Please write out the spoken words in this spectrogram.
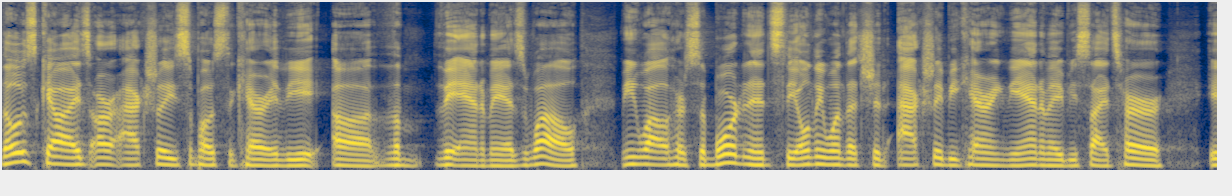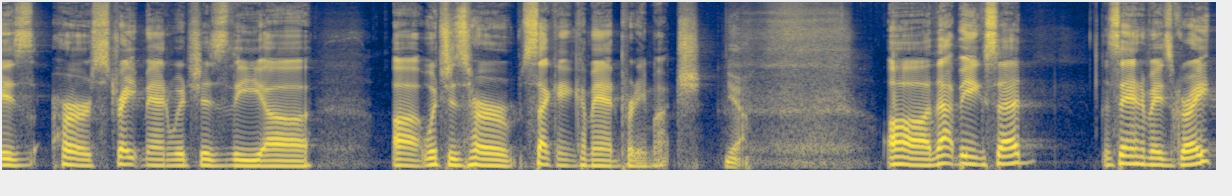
those guys are actually supposed to carry the uh the the anime as well. Meanwhile, her subordinates, the only one that should actually be carrying the anime besides her is her straight man, which is the uh uh which is her second command pretty much. Yeah. Uh, that being said, this anime is great.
